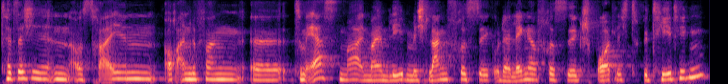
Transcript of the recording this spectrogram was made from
tatsächlich in Australien auch angefangen, äh, zum ersten Mal in meinem Leben mich langfristig oder längerfristig sportlich zu betätigen.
